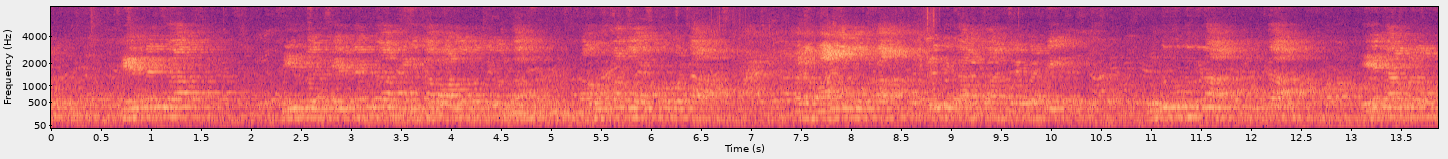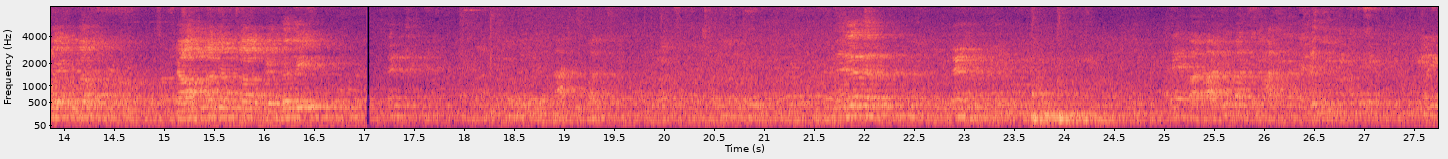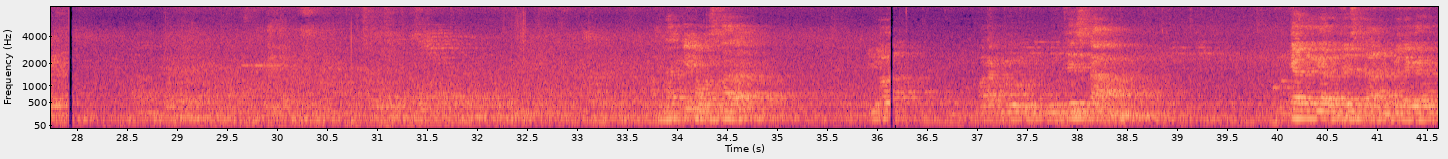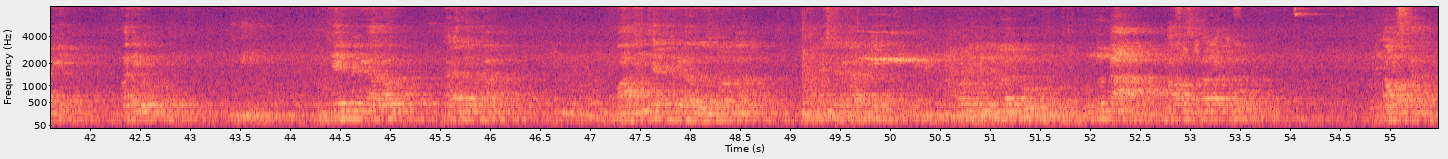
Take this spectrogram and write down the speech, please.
చైర్మన్గా మీరు ముఖ్యాలు గారు చేసిన ఎమ్మెల్యే గారికి మరియు జేపీ గారు నరేంద్ర గారు మాజీ చైర్మన్ గారు కమిషనర్ గారికి కోటి మిత్రులకు ముందున్న అవసరాలకు నమస్కారం.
